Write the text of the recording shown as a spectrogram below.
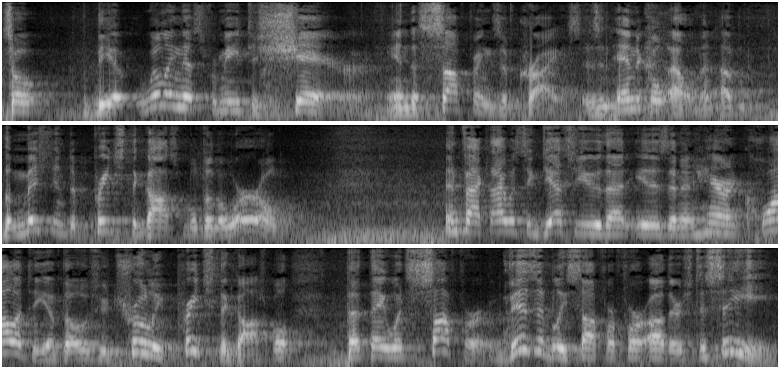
So, the willingness for me to share in the sufferings of Christ is an integral element of the mission to preach the gospel to the world. In fact, I would suggest to you that it is an inherent quality of those who truly preach the gospel that they would suffer, visibly suffer for others to see.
